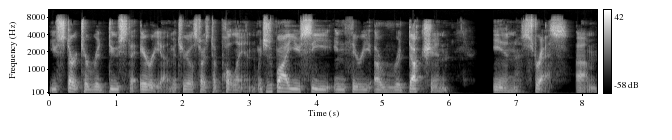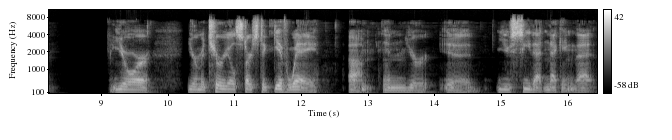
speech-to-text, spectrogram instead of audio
you start to reduce the area. The material starts to pull in, which is why you see, in theory, a reduction in stress. Um, your your material starts to give way, um, and your uh, you see that necking, that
